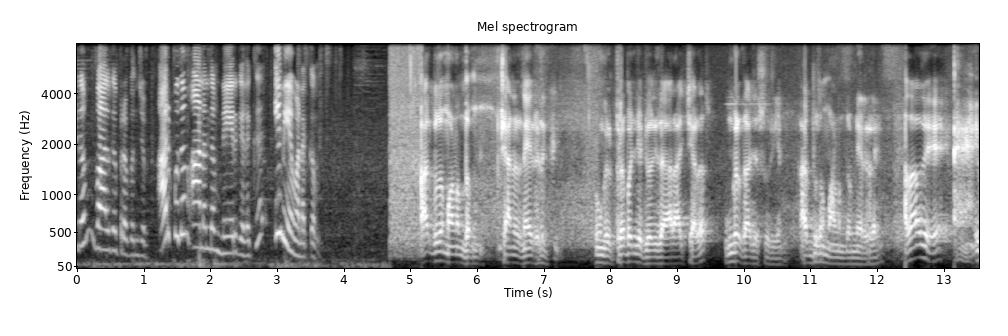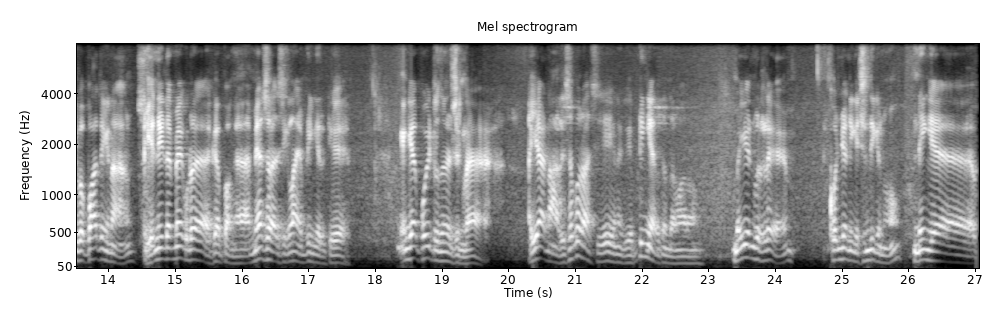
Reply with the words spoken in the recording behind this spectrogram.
ஜோதிடம் வாழ்க பிரபஞ்சம். அற்புதம் ஆனந்தம் நேர்களுக்கு இனிய வணக்கம். அற்புதம் ஆனந்தம் சேனல் நேர்களுக்கு உங்கள் பிரபஞ்ச ஜோதிட ஆராய்ச்சியாளர் உங்கள் ராஜசூரியன். அற்புதம் ஆனந்தம் நேர்களே அதாவது இப்போ பார்த்தீங்கன்னா என்னிடமே கூட கேட்பாங்க மேசராசிக்கெலாம் எப்படிங்க இருக்குது எங்கேயா போயிட்டு இருந்தேன்னு வச்சுங்களேன் ஐயா நான் ரிஷபராசி எனக்கு எப்படிங்க இருக்கு இந்த மாதம் மெய்யன்பர்களே கொஞ்சம் நீங்கள் சிந்திக்கணும். நீங்கள்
